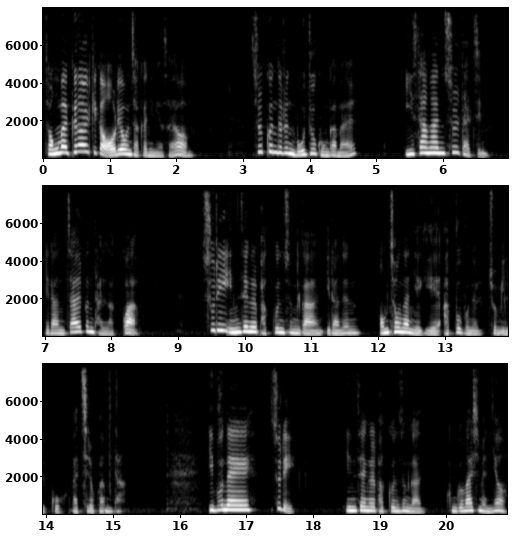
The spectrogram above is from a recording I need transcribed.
정말 끊어읽기가 어려운 작가님이어서요. 술꾼들은 모두 공감할 이상한 술 다짐이란 짧은 단락과 술이 인생을 바꾼 순간이라는 엄청난 얘기의 앞부분을 좀 읽고 마치려고 합니다. 이분의 술이 인생을 바꾼 순간 궁금하시면요.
